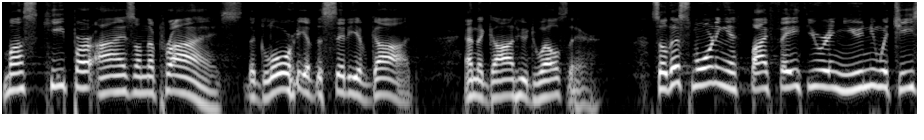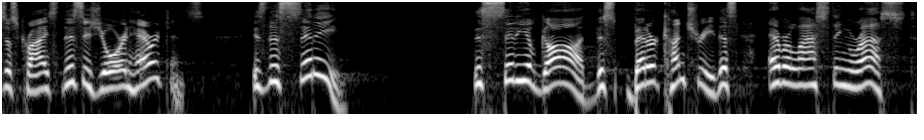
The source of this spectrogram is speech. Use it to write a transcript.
must keep our eyes on the prize, the glory of the city of God and the God who dwells there. So, this morning, if by faith you are in union with Jesus Christ, this is your inheritance, is this city, this city of God, this better country, this everlasting rest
